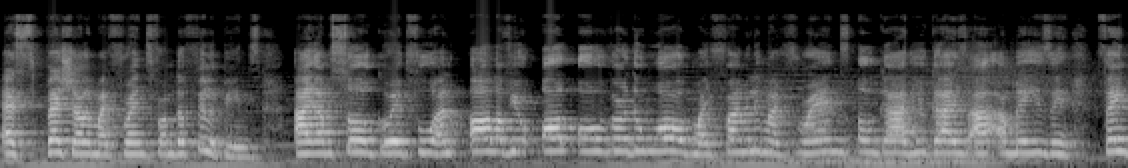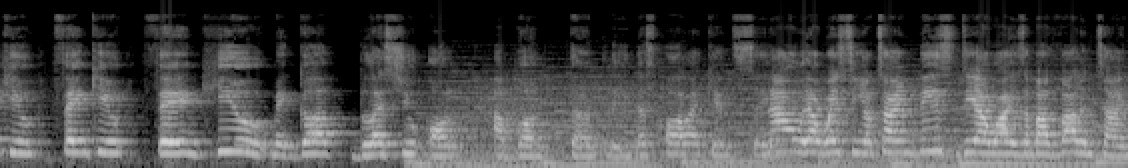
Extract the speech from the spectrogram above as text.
especially my friends from the Philippines. I am so grateful and all of you all over the world, my family, my friends. Oh God, you guys are amazing. Thank you, thank you, thank you. May God bless you all abundantly. That's all I can say. Now, without wasting your time, this DIY is about Valentine.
